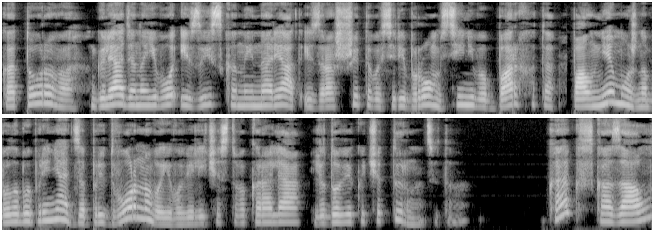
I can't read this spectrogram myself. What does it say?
которого, глядя на его изысканный наряд из расшитого серебром синего бархата, вполне можно было бы принять за придворного его величества короля Людовика XIV. Как сказал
